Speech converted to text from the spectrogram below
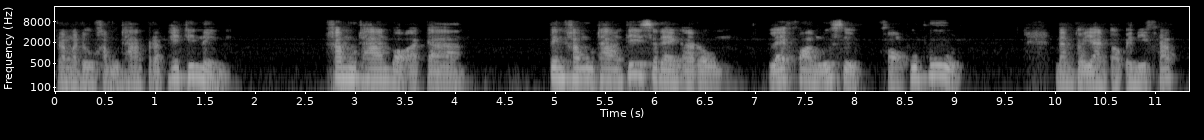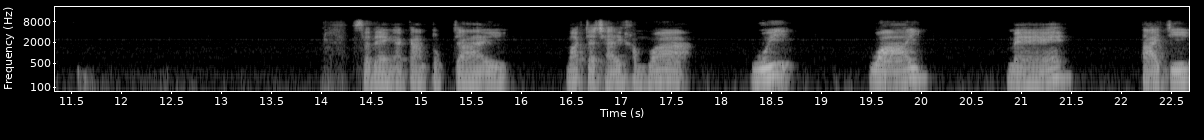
เรามาดูคำอุทานประเภทที่ 1คำอุทานบอกอาการ เป็นคำอุทานที่แสดงอารมณ์และความรู้สึกของผู้พูด ดังตัวอย่างต่อไปนี้ครับ แสดงอาการตกใจ มักจะใช้คำว่า วุ้ยวายแหม ตายจริง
